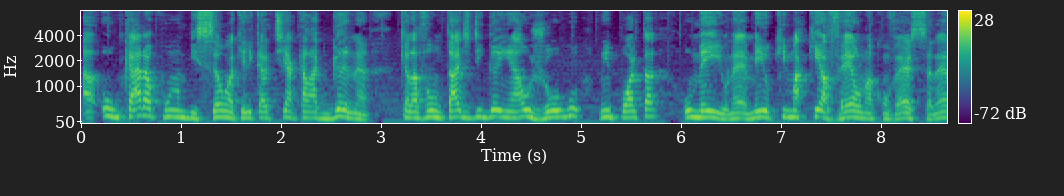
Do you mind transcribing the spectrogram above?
a, um cara com ambição, aquele cara que tinha aquela gana, aquela vontade de ganhar o jogo, não importa o meio, né? Meio que Maquiavel na conversa, né?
